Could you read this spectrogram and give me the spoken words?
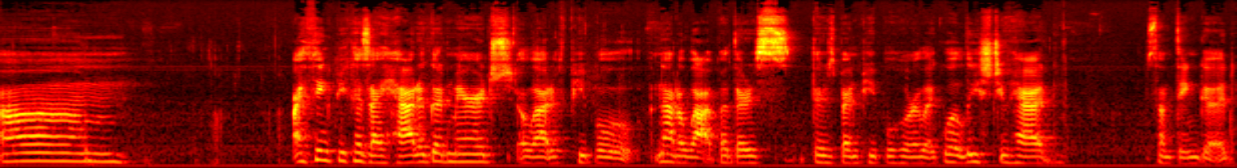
Um, I think because I had a good marriage, a lot of people, not a lot, but there's there's been people who are like, well, at least you had something good.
